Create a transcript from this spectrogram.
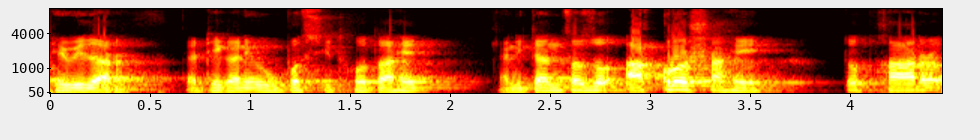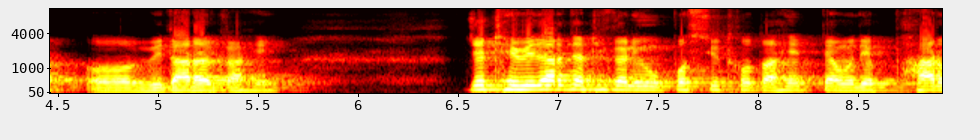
ठेवीदार त्या ठिकाणी उपस्थित होत आहेत. आणि त्यांचा जो आक्रोश आहे तो फार विदारक आहे. जे ठेवीदार त्या ठिकाणी उपस्थित होत आहेत त्यामध्ये फार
